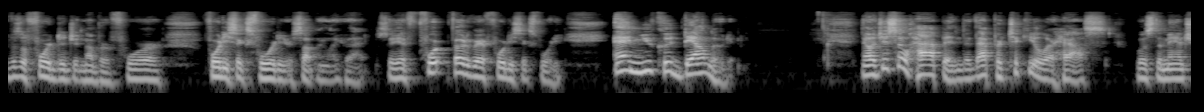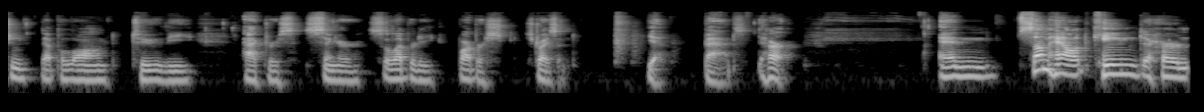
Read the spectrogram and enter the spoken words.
it was a four-digit number, four, 4640 or something like that. So you had four, photograph 4640, and you could download it. Now, it just so happened that that particular house was the mansion that belonged to the actress, singer, celebrity Barbra Streisand. Yeah, Babs, her. And somehow it came to her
